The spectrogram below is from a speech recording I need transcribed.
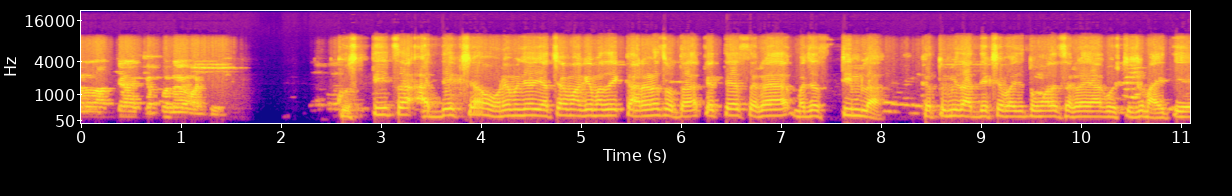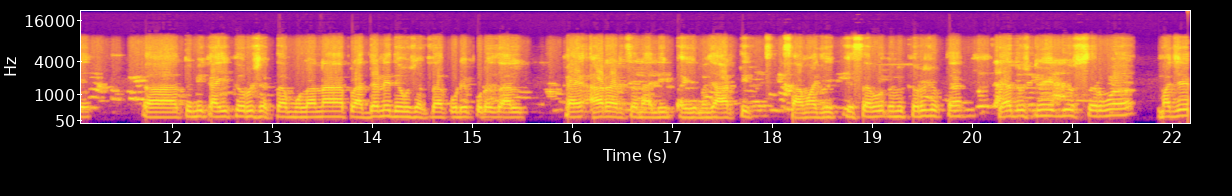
आजच्या छप्पनाव्या वाटते कुस्तीचा अध्यक्ष होणे म्हणजे याच्या मागे माझं एक कारणच होता की त्या सगळ्या माझ्या टीमला की तुम्हीच अध्यक्ष पाहिजे तुम्हाला सगळ्या या गोष्टीची माहिती आहे. तुम्ही काही करू शकता मुलांना प्राधान्य देऊ शकता पुढे पुढे जाल काय आड अडचण आली पाहिजे म्हणजे आर्थिक सामाजिक हे सर्व तुम्ही करू शकता. त्या दृष्टीने एक दिवस सर्व माझे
